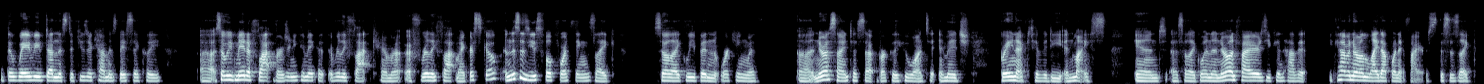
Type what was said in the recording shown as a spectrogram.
the way we've done this diffuser cam is basically uh, so we've made a flat version. You can make a, a, really flat camera, a really flat microscope. And this is useful for things like, so like we've been working with uh, neuroscientists at Berkeley who want to image brain activity in mice. And uh, so like when a neuron fires, you can have it, you can have a neuron light up when it fires. This is like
